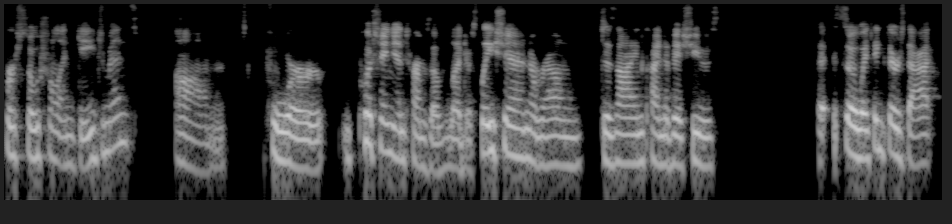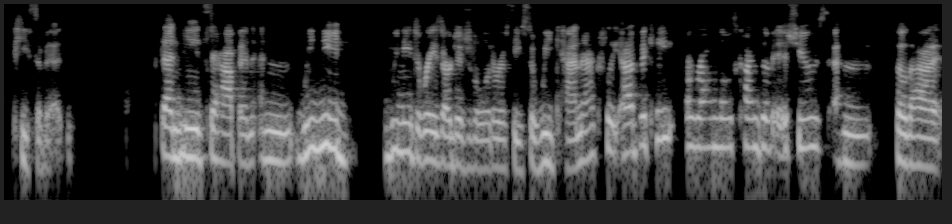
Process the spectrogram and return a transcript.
for social engagement, um, for pushing in terms of legislation around design kind of issues. So I think there's that piece of it that needs to happen. And we need we need to raise our digital literacy so we can actually advocate around those kinds of issues and so that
